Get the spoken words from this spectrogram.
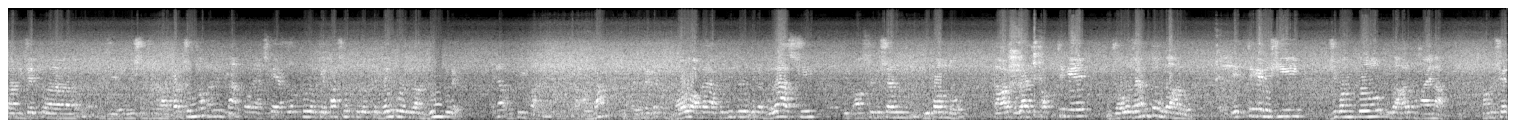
তার নিজের যে পজিশন রাখার জন্য। তারপরে আজকে এক লক্ষ লোককে, পাঁচ লক্ষ লোককে বের করে দিলাম দুম করে এটা হতেই পারে। না বড়, আমরা এতদিন ধরে যেটা বলে আসছি কনস্টিটিউশন বিপন্ন, তার বোঝার সব থেকে জলজান্ত উদাহরণ। এর থেকে বেশি জীবন্ত উদাহরণ হয় না। মানুষের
